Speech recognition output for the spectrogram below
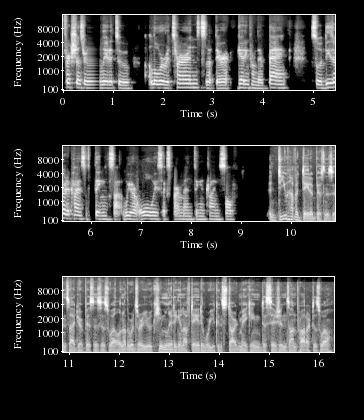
frictions related to lower returns that they're getting from their bank. So these are the kinds of things that we are always experimenting and trying to solve. And do you have a data business inside your business as well? In other words, are you accumulating enough data where you can start making decisions on product as well?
